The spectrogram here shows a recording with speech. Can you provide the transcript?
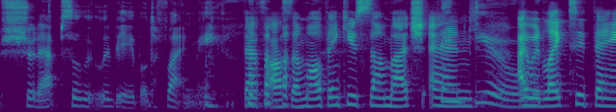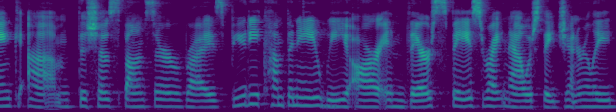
should absolutely be able to find me. That's awesome. Well, thank you so much. And Thank you. I would like to thank um, the show sponsor, Rise Beauty Company. We are in their space right now, which they generally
